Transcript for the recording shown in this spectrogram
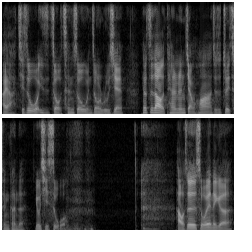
哎呀，其实我一直走成熟稳重的路线。要知道，台湾人讲话就是最诚恳的，尤其是我。好，这是所谓那个，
